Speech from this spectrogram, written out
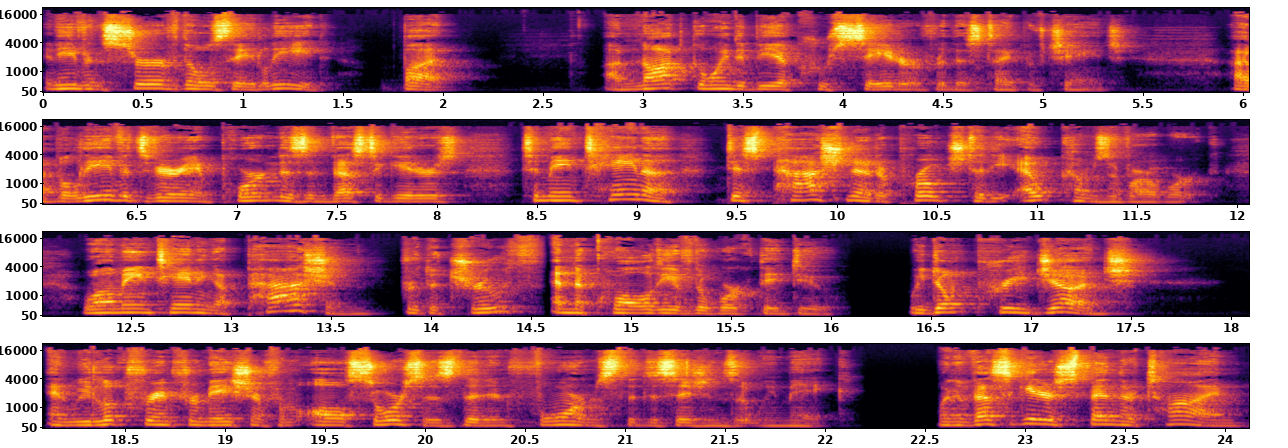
and even serve those they lead. But I'm not going to be a crusader for this type of change. I believe it's very important as investigators to maintain a dispassionate approach to the outcomes of our work while maintaining a passion for the truth and the quality of the work they do. We don't prejudge and we look for information from all sources that informs the decisions that we make. When investigators spend their time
